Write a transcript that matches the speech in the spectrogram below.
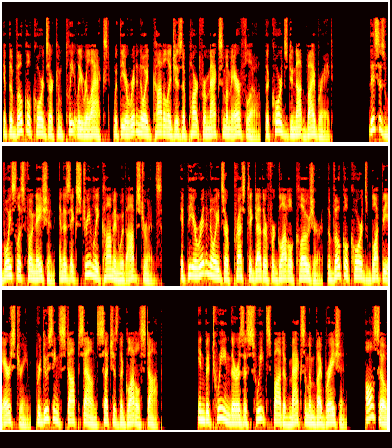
If the vocal cords are completely relaxed, with the arytenoid cartilages apart for maximum airflow, the cords do not vibrate. This is voiceless phonation, and is extremely common with obstruents. If the arytenoids are pressed together for glottal closure, the vocal cords block the airstream, producing stop sounds such as the glottal stop. In between there is a sweet spot of maximum vibration. Also,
